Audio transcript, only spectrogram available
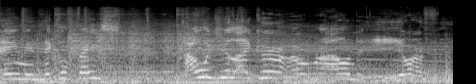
Amy Nickelface? How would you like her around your face?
